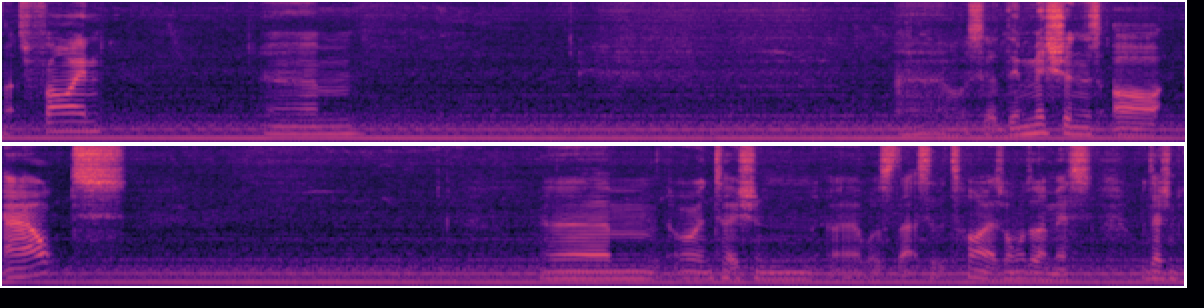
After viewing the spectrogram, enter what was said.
That's fine. Um, uh, so the emissions are out. Um, orientation, uh, what's that? So the tyres one, what did I miss? Orientation,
